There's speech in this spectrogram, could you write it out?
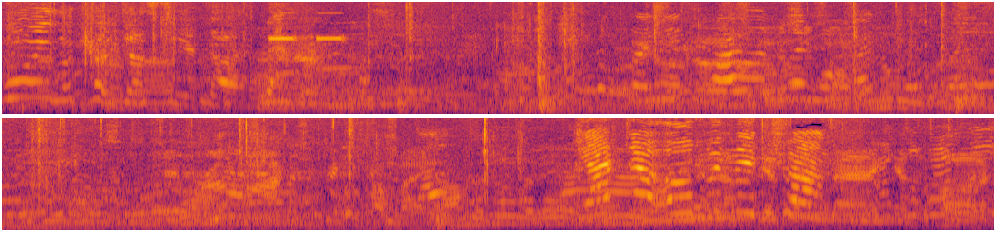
Boy, look how dusty it got. You have to open the trunk. Bag in the box.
